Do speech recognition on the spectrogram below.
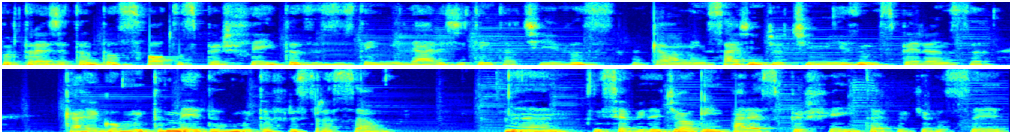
por trás de tantas fotos perfeitas existem milhares de tentativas. Aquela mensagem de otimismo e esperança carregou muito medo, muita frustração. É, e se a vida de alguém parece perfeita é porque você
